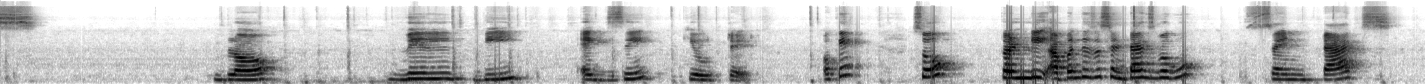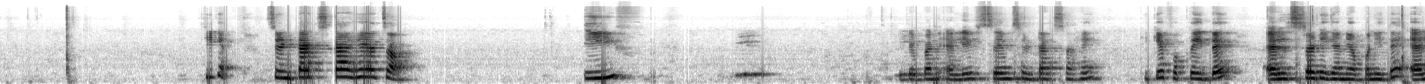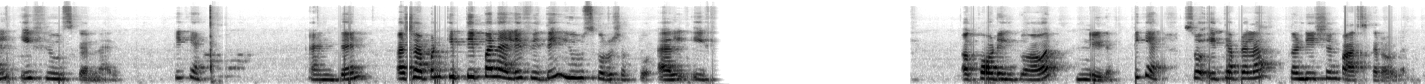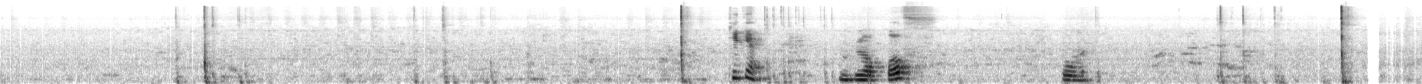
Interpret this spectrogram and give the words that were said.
block will be executed. Okay so कंडी आपण त्याचा सेंटॅक्स बघू सेंटॅक्स ठीक आहे सिंटॅक्स काय आहे याचा इफ़ इथे पण एलिफ सेम सिंटॅक्स आहे ठीक आहे फक्त इथे एल्सच्या ठिकाणी आपण इथे एल इफ़ यूज़ करणार आहे ठीक आहे अँड देन एलिफ इथे यूज़ करू शकतो. Elif according to our need ठीक आहे? सो इथे आपल्याला कंडिशन पास करावं लागेल. ठीक आहे? Block of code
